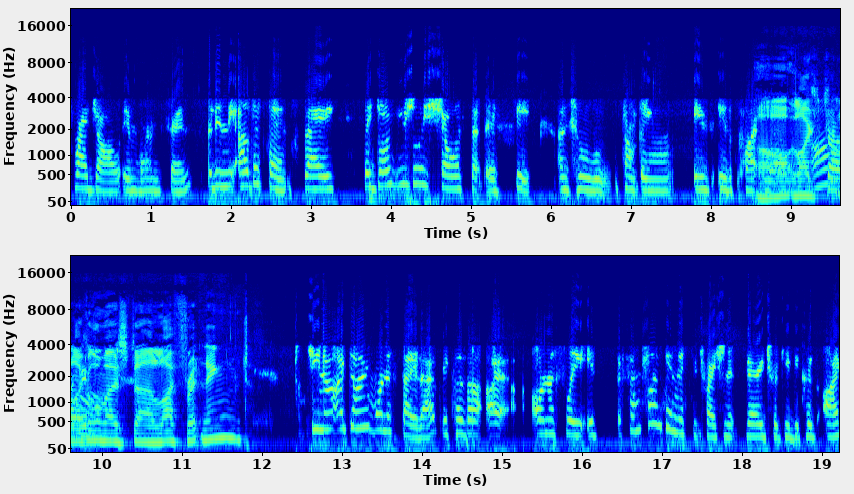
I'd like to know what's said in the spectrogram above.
fragile in one sense, but in the other sense, they they don't usually show us that they're sick until something is is quite Oh, wrong. like Oh. like almost uh, life threatening. Do you know, I don't want to say that because I, I honestly, it's sometimes in this situation it's very tricky because I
